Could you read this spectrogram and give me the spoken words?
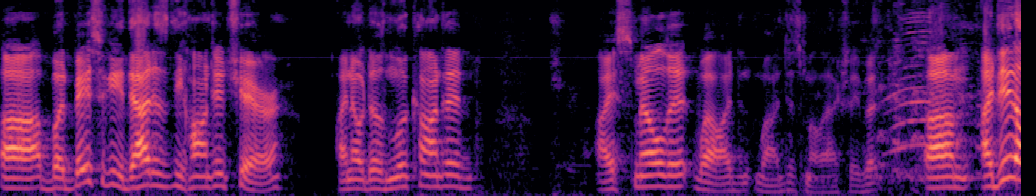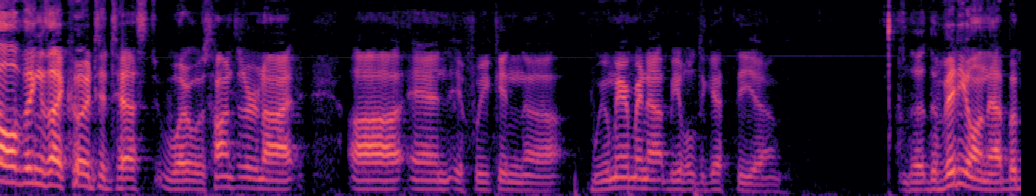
Uh, but basically, that is the haunted chair. I know it doesn't look haunted. I smelled it. Well, I didn't. Well, I did smell it actually, but um, I did all the things I could to test whether it was haunted or not. Uh, and if we can, uh, we may or may not be able to get the, uh, the the video on that. But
